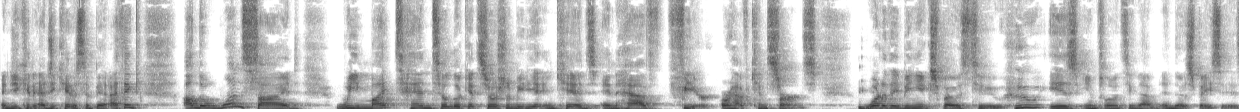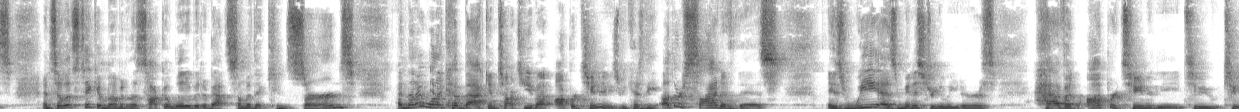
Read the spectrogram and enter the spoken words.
and you can educate us a bit. I think on the one side we might tend to look at social media in kids and have fear or have concerns what are they being exposed to? Who is influencing them in those spaces? And so let's take a moment and let's talk a little bit about some of the concerns. And then I want to come back and talk to you about opportunities because the other side of this is we as ministry leaders have an opportunity to, to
